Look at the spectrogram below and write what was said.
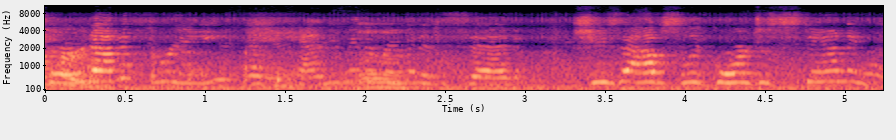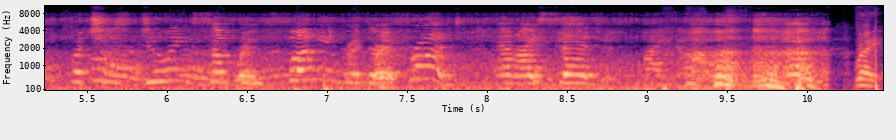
third out of three and handed me the ribbon and said, She's absolutely gorgeous standing, but she's doing something funny with her right. front. And I said, I know. Right.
